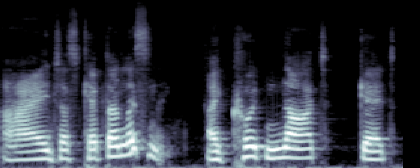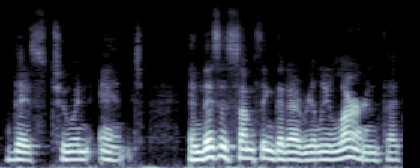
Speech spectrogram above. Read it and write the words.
I just kept on listening. I could not get this to an end. And this is something that I really learned that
